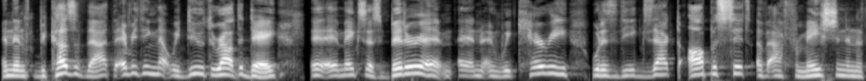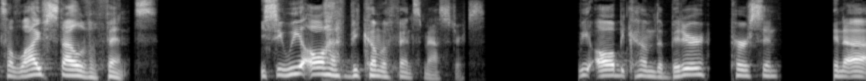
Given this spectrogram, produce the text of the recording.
And then because of that, everything that we do throughout the day, it, it makes us bitter and, and, and we carry what is the exact opposite of affirmation, and it's a lifestyle of offense. You see, we all have become offense masters. We all become the bitter person. And uh,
